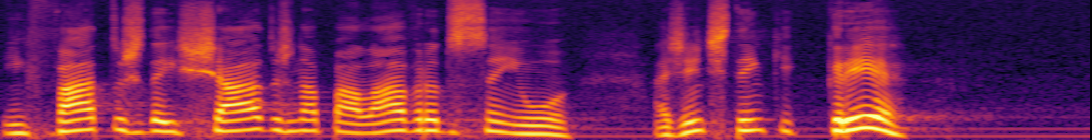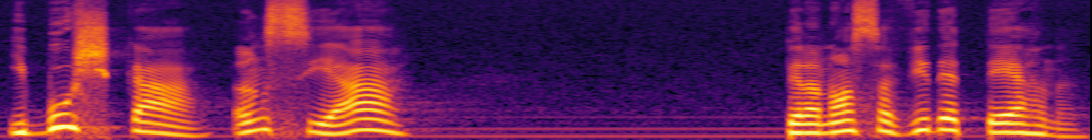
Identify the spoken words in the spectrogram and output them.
em fatos deixados na palavra do Senhor. A gente tem que crer e buscar, ansiar pela nossa vida eterna,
